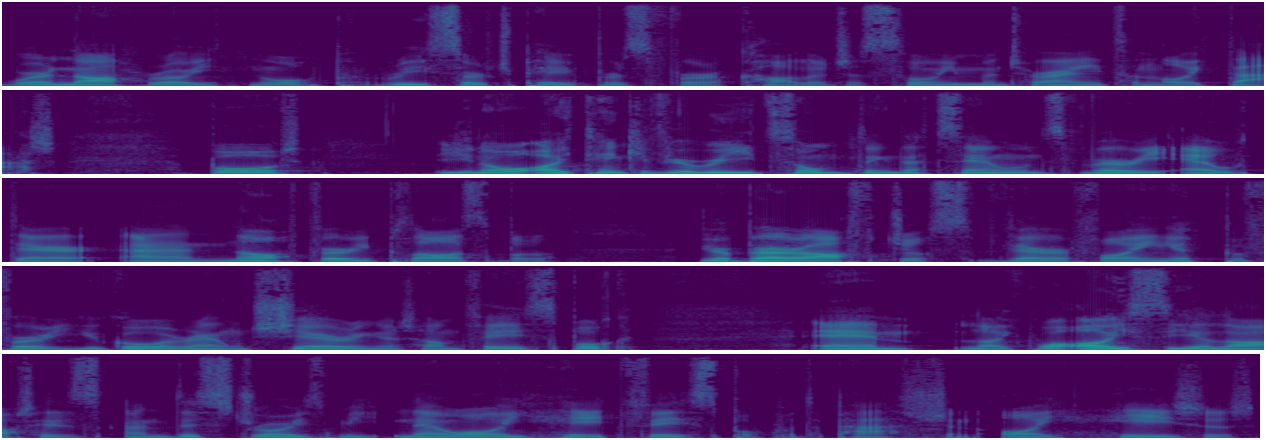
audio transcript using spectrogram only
we're not writing up research papers for a college assignment or anything like that. But you know, I think if you read something that sounds very out there and not very plausible, you're better off just verifying it before you go around sharing it on Facebook. Um, like what I see a lot is, and this drives me now. I hate Facebook with a passion. I hate it,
